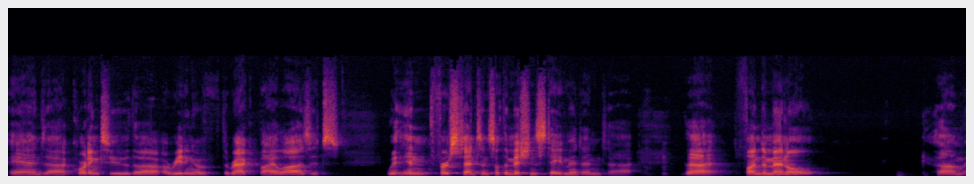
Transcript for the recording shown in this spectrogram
And uh, according to the, a reading of the RAC bylaws, it's within the first sentence of the mission statement, and uh, the fundamental um,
